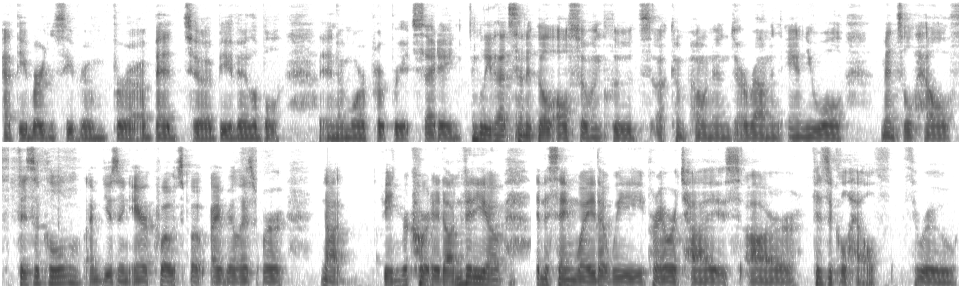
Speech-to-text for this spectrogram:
at the emergency room for a bed to be available in a more appropriate setting. I believe that Senate bill also includes a component around an annual mental health physical. I'm using air quotes, but I realize we're not being recorded on video in the same way that we prioritize our physical health through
